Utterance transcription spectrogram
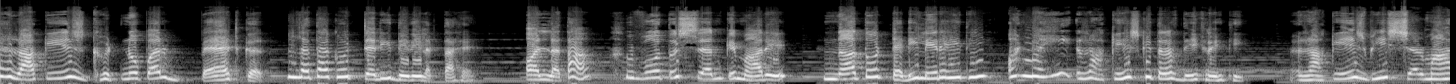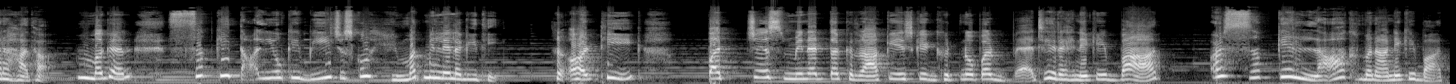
राकेश घुटनों पर बैठकर लता को टेडी देने लगता है। और लता, वो तो शर्म के मारे ना तो टेडी ले रही थी और न ही राकेश की तरफ़ देख रही थी। राकेश भी शर्मा रहा था, मगर सबकी तालियों के बीच उसको हिम्मत मिलने लगी थी। और ठीक 25 मिनट तक राकेश के घुटनों पर बैठे रहने के बाद और सबके लाख मनाने के बाद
